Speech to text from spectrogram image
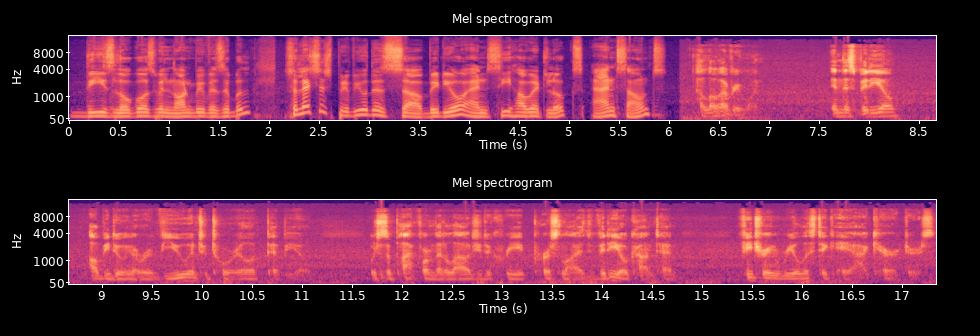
these logos will not be visible. So let's just preview this uh, video and see how it looks and sounds. Hello everyone. In this video, I'll be doing a review and tutorial of Pipio, which is a platform that allows you to create personalized video content featuring realistic AI characters.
